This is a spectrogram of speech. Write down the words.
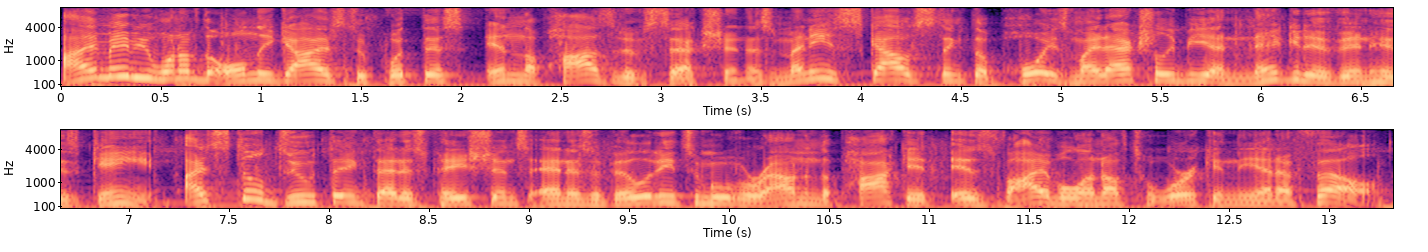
I may be one of the only guys to put this in the positive section, as many scouts think the poise might actually be a negative in his game. I still do think that his patience and his ability to move around in the pocket is viable enough to work in the NFL.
